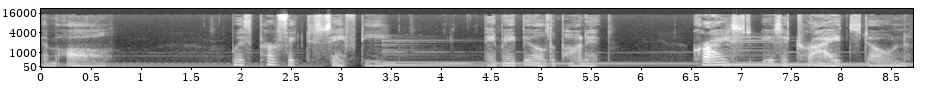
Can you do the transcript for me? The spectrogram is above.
them all. With perfect safety, they may build upon it. Christ is a tried stone.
